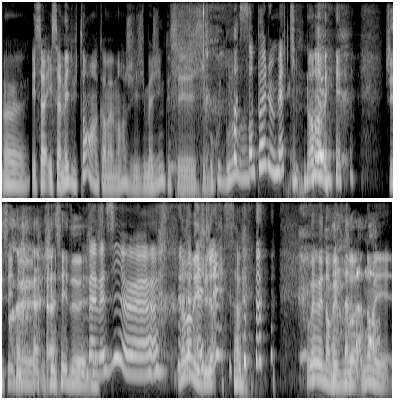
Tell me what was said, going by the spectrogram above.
Ouais, et, ça, et ça met du temps hein, quand même. Hein. J'imagine que c'est beaucoup de boulot. Hein. Sens pas le mec. non, mais j'essaie de. J'essaie de bah vas-y. Euh... Non, non, mais je veux dire, ça, Ouais, ouais, non, mais, non, mais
